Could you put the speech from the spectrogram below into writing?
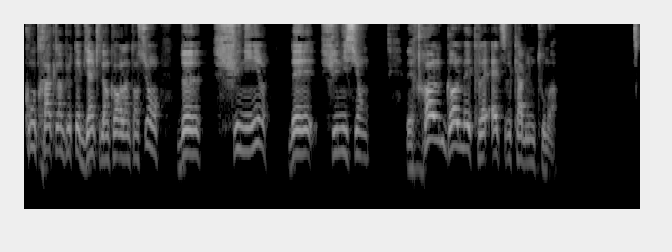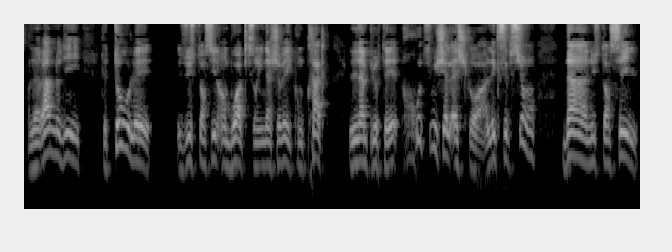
contracte l'impureté, bien qu'il ait encore l'intention de finir des finitions. Le Ram nous dit que tous les ustensiles en bois qui sont inachevés, ils contractent l'impureté. Michel l'exception d'un ustensile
